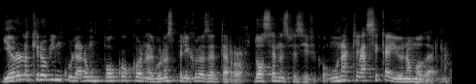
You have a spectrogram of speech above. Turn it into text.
Y ahora lo quiero vincular un poco con algunas películas de terror, dos en específico, una clásica y una moderna.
